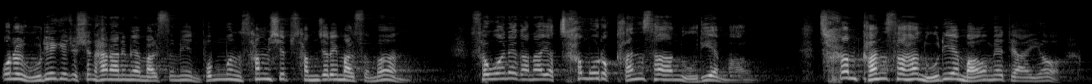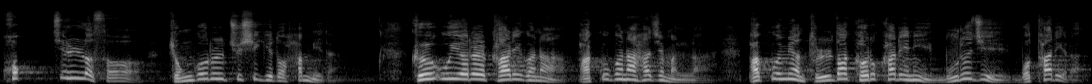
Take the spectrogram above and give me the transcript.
오늘 우리에게 주신 하나님의 말씀인 본문 33절의 말씀은 서원에 관하여 참으로 간사한 우리의 마음, 참 간사한 우리의 마음에 대하여 콕 찔러서 경고를 주시기도 합니다. 그 우열을 가리거나 바꾸거나 하지 말라. 바꾸면 둘 다 거룩하리니 무르지 못하리라.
